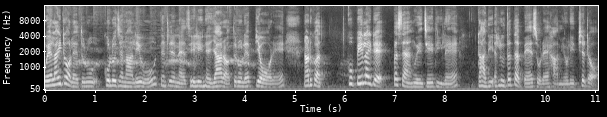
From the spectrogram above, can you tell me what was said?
ဝယ်လိုက်တော့လဲသူတို့ကိုလိုချင်တာလေးကိုတင်းတင်းနဲ့ဈေးလေးနဲ့ရတော့သူတို့လည်းပျော်တယ်နောက်တစ်ခုကကိုပေးလိုက်တဲ့ပတ်စံငွေကြေးတီလဲဒါဒီအလှသက်သက်ပဲဆိုတဲ့ဟာမျိုးလေးဖြစ်တော့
